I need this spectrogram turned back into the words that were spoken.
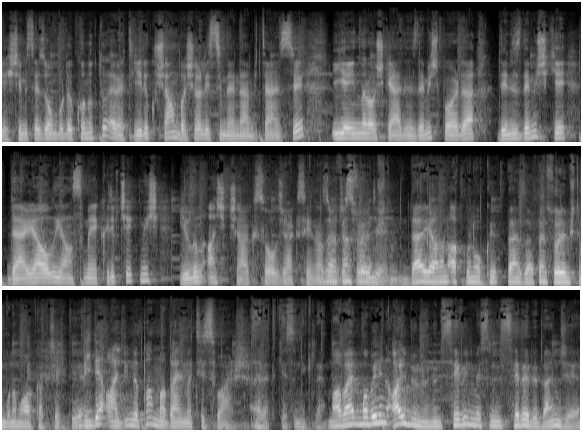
Geçtiğimiz sezon burada konuktu. Evet yeni kuşağın başarılı isimlerinden bir tanesi. İyi yayınlar hoş geldiniz demiş. Bu arada Deniz demiş ki Deryaoğlu yansımaya klip çekmiş. Yılın aşk şarkısı olacak senin az önce zaten söylediğin. söylemiştim. Derya'nın aklını okuyup ben zaten söylemiştim buna muhakkak çek diye. Bir de albüm yapan Mabel Matiz var. Evet kesinlikle. Mabel, Mabel'in albümünün sevilmesinin sebebi bence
